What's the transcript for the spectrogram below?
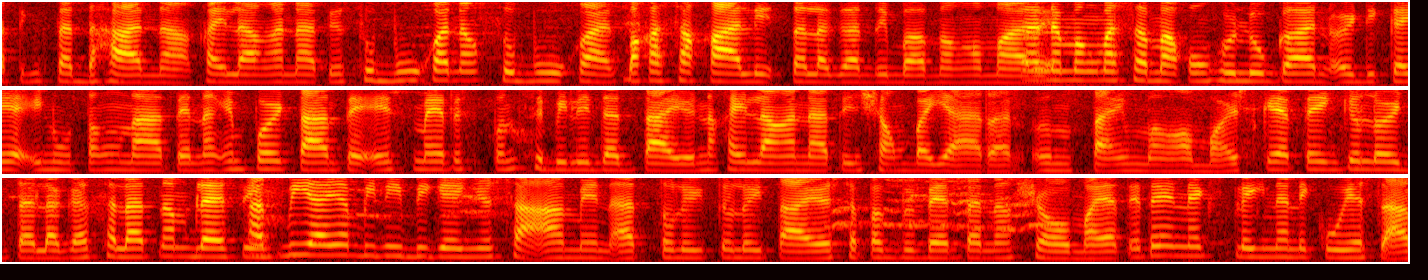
ating tadhana. Kailangan natin subukan ng subukan. Baka sakali talaga, di ba mga Mare? Wala namang masama kung hulugan or di kaya inutang natin. Ang importante is may responsibilidad tayo na kailangan natin siyang bayaran on time mga Mars. Kaya thank you Lord talaga sa lahat ng blessings at biyayang binibigay nyo sa amin at tuloy-tuloy tayo sa pagbebenta ng siomay. At ito yung explain na ni Kuya sa amin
